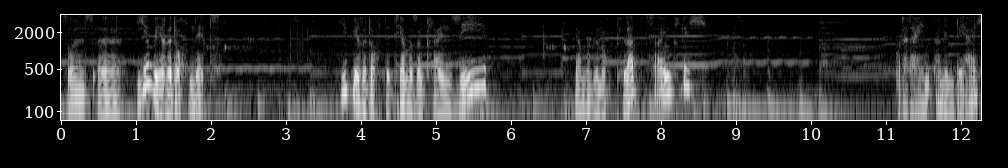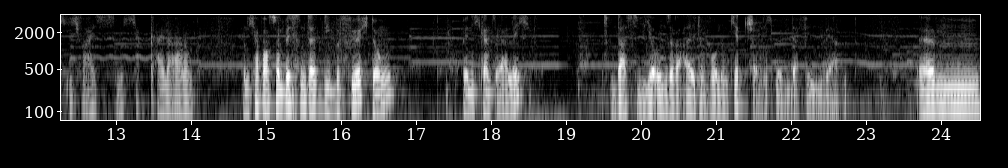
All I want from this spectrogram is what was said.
Soll's, äh... Hier wäre doch nett. Hier wäre doch nett. Hier haben wir so einen kleinen See. Hier haben wir genug Platz eigentlich. Oder da hinten an dem Berg? Ich weiß es nicht. Ich habe keine Ahnung. Und ich habe auch so ein bisschen die Befürchtung, bin ich ganz ehrlich, dass wir unsere alte Wohnung jetzt schon nicht mehr wiederfinden werden. Ähm,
